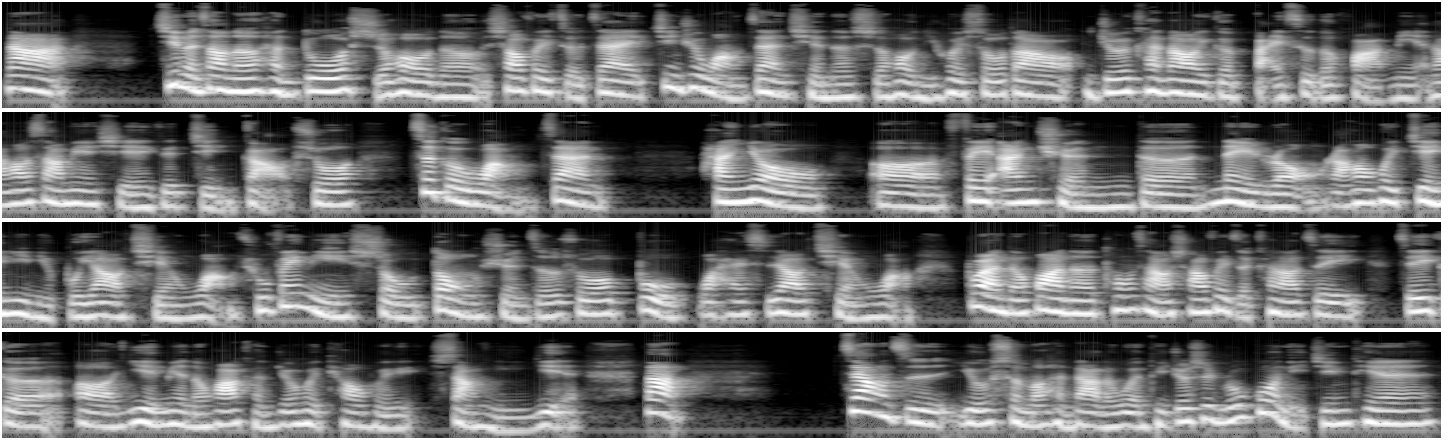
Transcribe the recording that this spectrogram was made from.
那基本上呢，很多时候呢，消费者在进去网站前的时候，你会收到，你就会看到一个白色的画面，然后上面写一个警告，说这个网站含有呃非安全的内容，然后会建议你不要前往，除非你手动选择说不，我还是要前往，不然的话呢，通常消费者看到这这一个呃页面的话，可能就会跳回上一页。那这样子有什么很大的问题？就是如果你今天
